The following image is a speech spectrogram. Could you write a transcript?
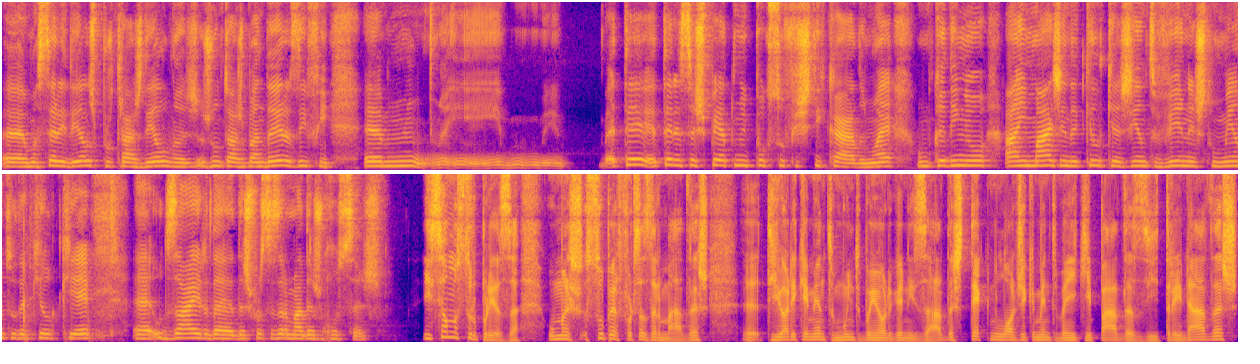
eh, uma série deles por trás dele, junto às bandeiras, enfim, ehm, até ter esse aspecto muito pouco sofisticado, não é? Um bocadinho à imagem daquilo que a gente vê neste momento, daquilo que é uh, o desire da, das Forças Armadas russas. Isso é uma surpresa. Umas super forças armadas, eh, teoricamente muito bem organizadas, tecnologicamente bem equipadas e treinadas,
